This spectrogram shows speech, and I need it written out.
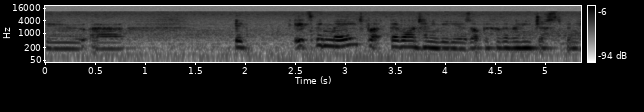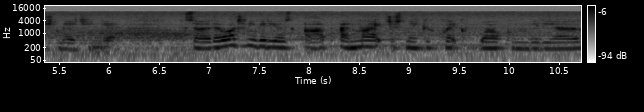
to uh, it it's been made but there aren't any videos up because I've only just finished making it. So there aren't any videos up. I might just make a quick welcome video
